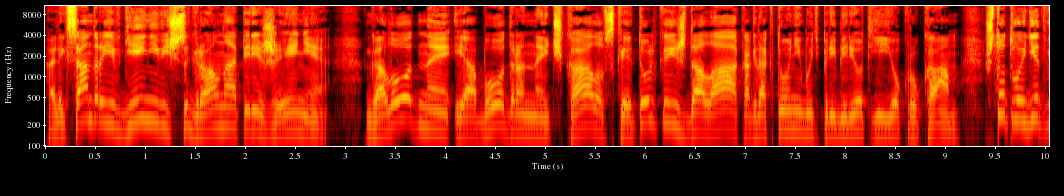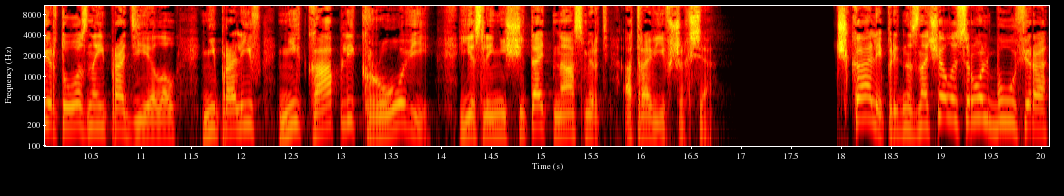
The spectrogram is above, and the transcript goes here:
Александр Евгеньевич сыграл на опережение. Голодная и ободранная Чкаловская только и ждала, когда кто-нибудь приберет ее к рукам. Что твой дед виртуозно и проделал, не пролив ни капли крови, если не считать насмерть отравившихся. Чкале предназначалась роль буфера,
